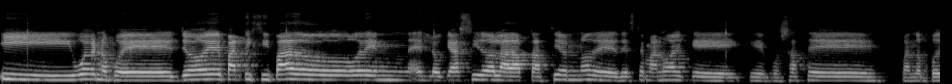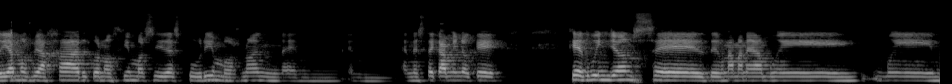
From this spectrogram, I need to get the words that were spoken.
Y bueno, pues yo he participado en, lo que ha sido la adaptación ¿no? de, este manual que, que, pues hace, cuando podíamos viajar, conocimos y descubrimos ¿no? en, en, en, este camino que, que Edwin Jones eh, de una manera muy, muy,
